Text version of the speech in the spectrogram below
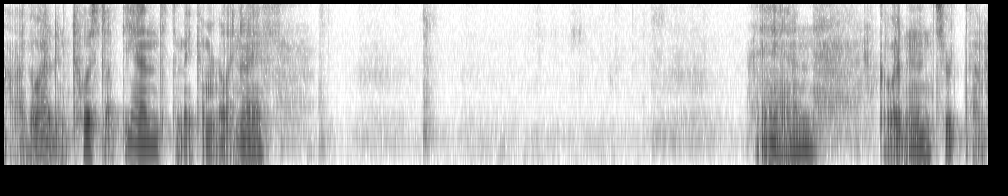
Uh, go ahead and twist up the ends to make them really nice. And go ahead and insert them.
